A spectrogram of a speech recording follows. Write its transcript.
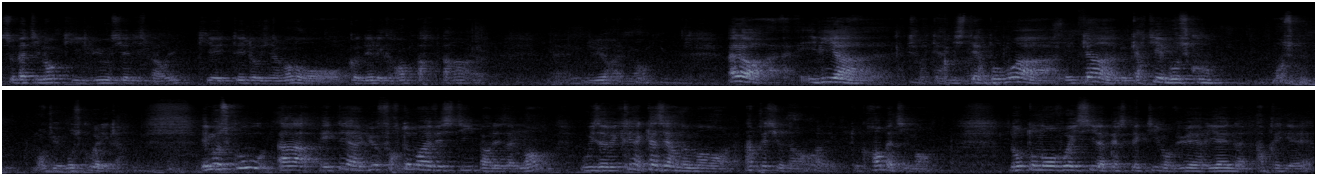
ce bâtiment qui lui aussi a disparu, qui a été originalement, on connaît les grands parpaings durs allemands. Alors, il y a, mystère pour moi, avec un, le quartier Moscou. Moscou, mon Dieu, Moscou à l'écart. Et Moscou a été un lieu fortement investi par les Allemands où ils avaient créé un casernement impressionnant, avec de grands bâtiments, dont on en voit ici la perspective en vue aérienne après-guerre.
